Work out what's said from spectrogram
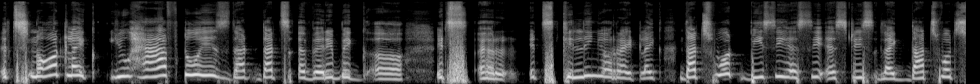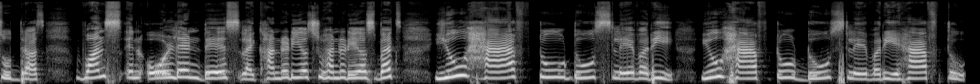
it's not like you have to is that that's a very big uh, it's uh, it's killing your right. Like that's what bc sc st's like that's what sudras. Once in olden days like 100 years 200 years back you have to do slavery. You have to do slavery. Have to.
